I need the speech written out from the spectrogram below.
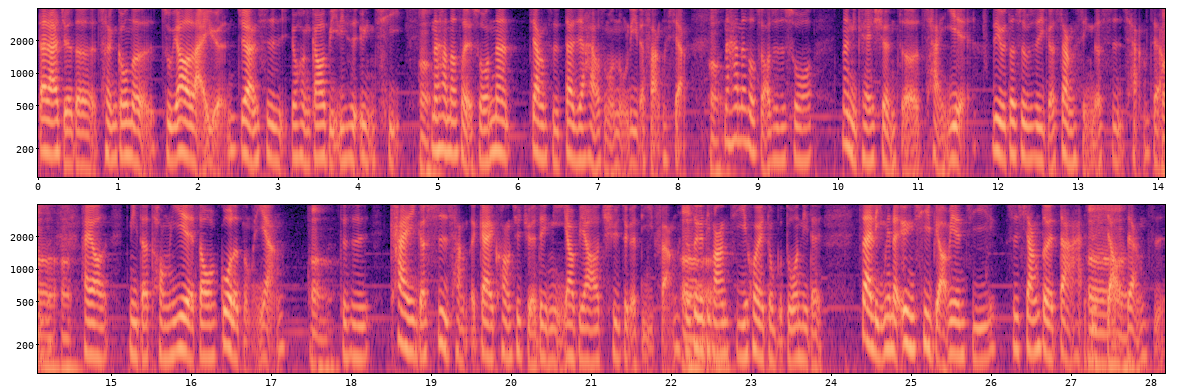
大家觉得成功的主要来源，居然是有很高比例是运气。嗯，那他那时候也说，那这样子大家还有什么努力的方向？嗯，那他那时候主要就是说，那你可以选择产业，例如这是不是一个上行的市场这样子，嗯嗯，还有你的同业都过得怎么样？嗯，就是。看一个市场的概况去决定你要不要去这个地方，就这个地方机会多不多，你的在里面的运气表面积是相对大还是小这样子。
